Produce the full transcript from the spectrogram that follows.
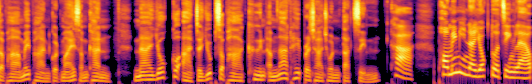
สภาไม่ผ่านกฎหมายสำคัญ นายกก็อาจจะยุบสภาคืนอำนาจให้ประชาชนตัดสิน ค่ะ พอไม่มีนายกตัวจริงแล้ว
